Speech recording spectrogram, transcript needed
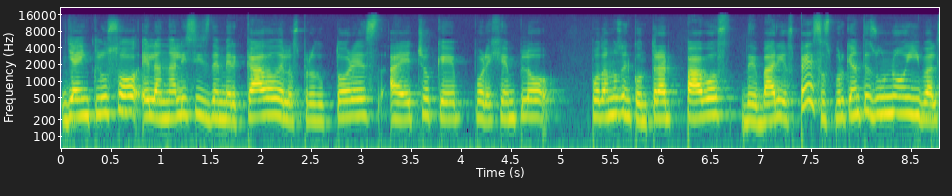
ya incluso el análisis de mercado de los productores ha hecho que, por ejemplo, podamos encontrar pavos de varios pesos, porque antes uno iba al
